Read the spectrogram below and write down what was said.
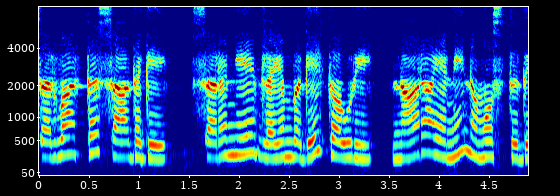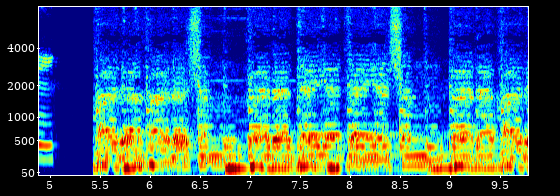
சர்வார்த்த சாதகே. சரண்யே திரயம்பகே கௌரி நாராயணி நமோஸ்துதே. ஹர ஹர சங்கர ஜய ஜய சங்கர ஹர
